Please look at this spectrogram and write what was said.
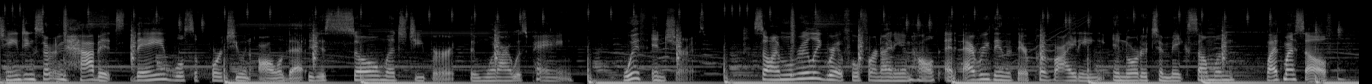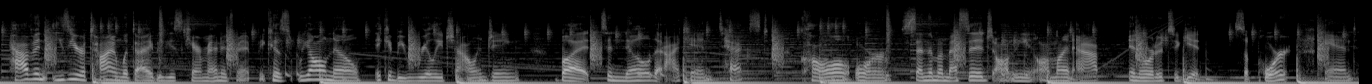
changing certain habits. They will support you in all of that. It is so much cheaper than what I was paying with insurance. So I'm really grateful for 9am Health and everything that they're providing in order to make someone like myself have an easier time with diabetes care management because we all know it can be really challenging. But to know that I can text, call, or send them a message on the online app in order to get support. And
